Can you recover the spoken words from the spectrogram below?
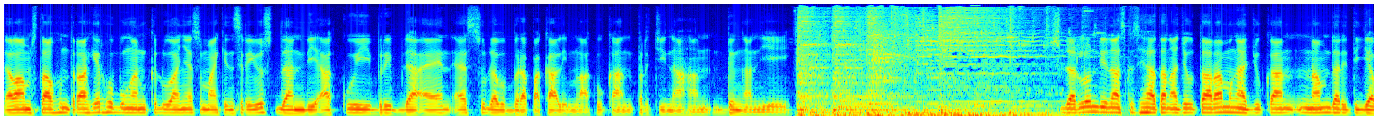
Dalam setahun terakhir hubungan keduanya semakin serius dan diakui Bribda ENS sudah beberapa kali melakukan perjinahan dengan Y. Sudarlun Dinas Kesehatan Aceh Utara mengajukan 6 dari 31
